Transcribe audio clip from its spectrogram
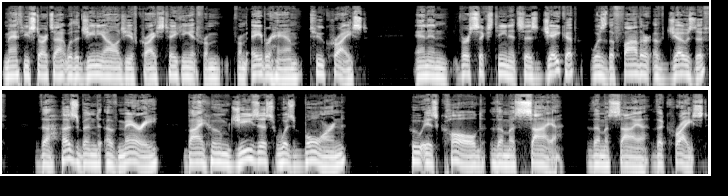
Matthew starts out with a genealogy of Christ, taking it from, from Abraham to Christ. And in verse 16, it says, Jacob was the father of Joseph, the husband of Mary, by whom Jesus was born, who is called the Messiah, the Messiah, the Christ.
